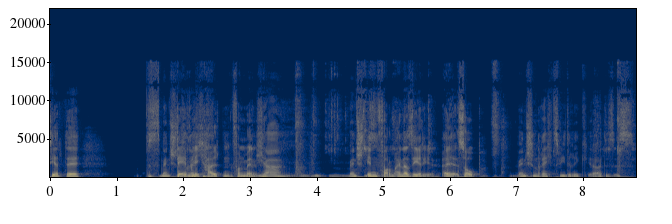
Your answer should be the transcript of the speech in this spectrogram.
personifizierte Das ist Menschen. dämlich halten von Menschen. Ja, Menschen. In Form einer Serie. Äh, Soap. menschenrechtswidrig. Ja, das ist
